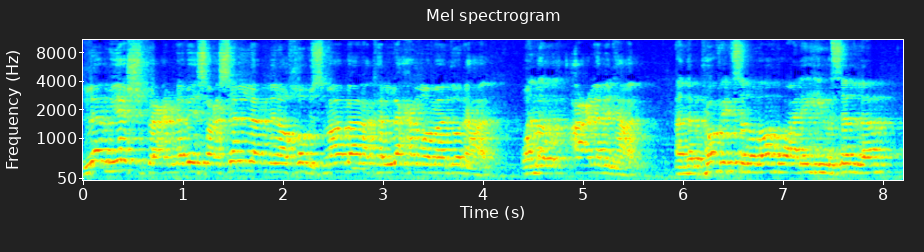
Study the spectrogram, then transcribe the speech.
لم يشبع النبي صلى الله عليه وسلم من الخبز ما بالك اللحم وما دون هذا وما أعلى من هذا And the Prophet ﷺ,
